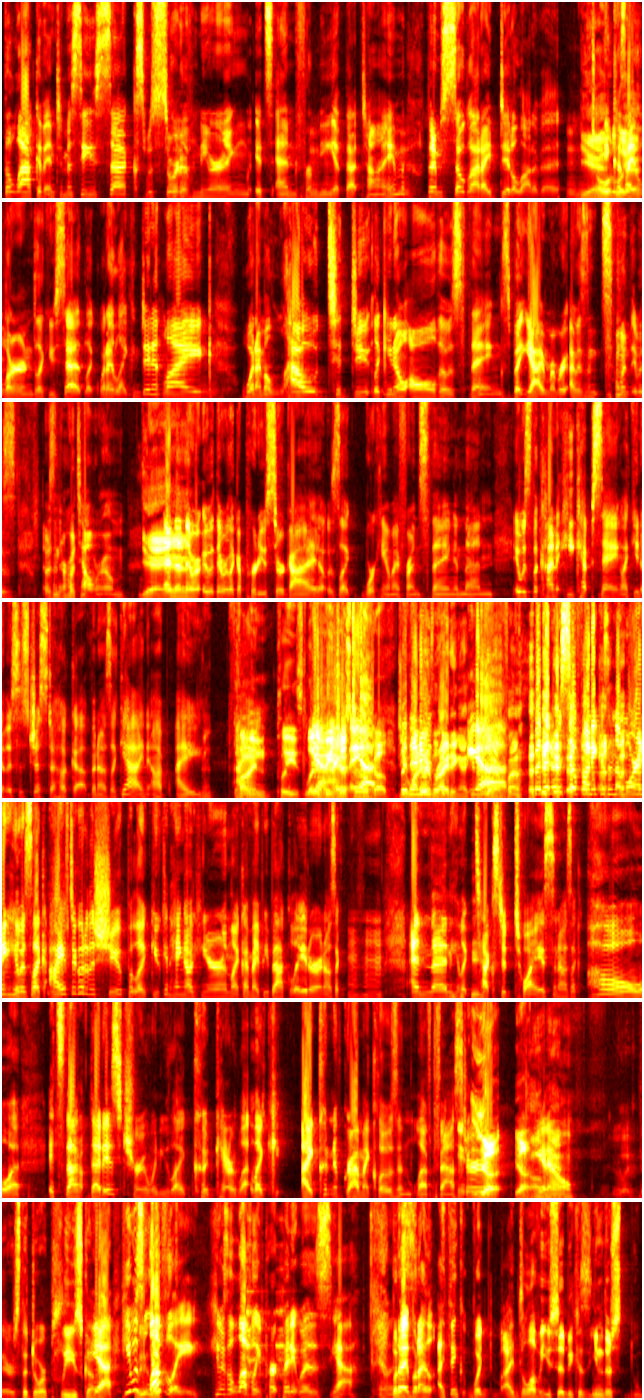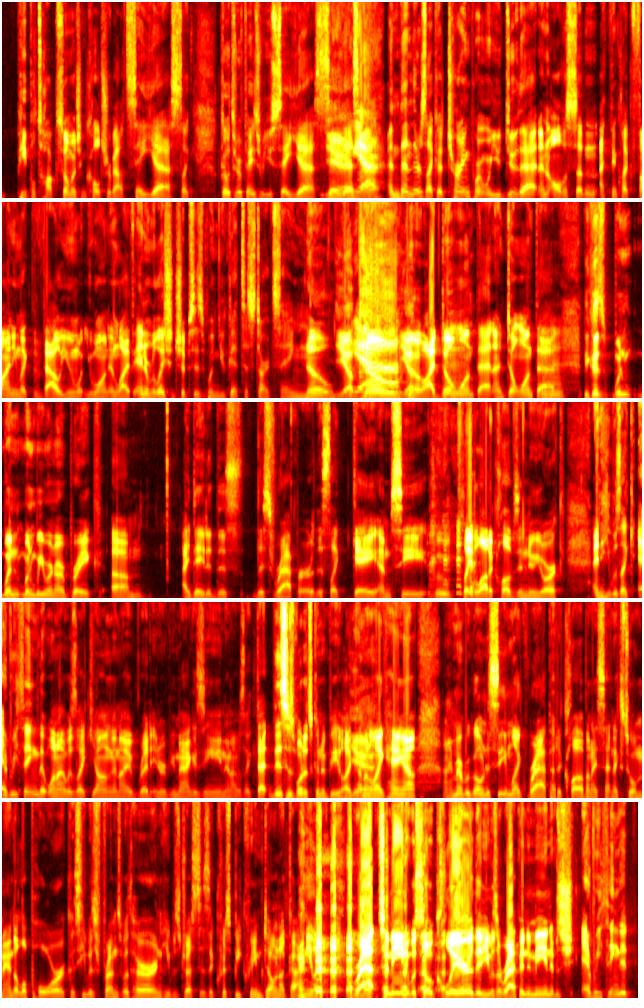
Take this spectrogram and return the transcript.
the lack of intimacy sex was sort of nearing its end for me mm-hmm. at that time mm-hmm. but i'm so glad i did a lot of it. Mm-hmm. Yeah, Totally. because i learned like you said like what i like and didn't like what i'm allowed to do like you know all those things. But yeah i remember i was in someone it was i was in their hotel room. Yeah, and then yeah. they were it, they were like a producer guy that was like working on my friend's thing. And then it was the kind of he kept saying like you know this is just a hookup. And i was like yeah i know i Fine, I- please let yeah, it be I- just a yeah. hookup. Do you But want then it in was- writing? I can yeah. yeah, fine. but then it was so funny because in the morning he was like, "I have to go to the shoot, but like you can hang out here and like I might be back later." And I was like, "Mm-hmm." And then he like texted twice, and I was like, "Oh, it's that that is true when you like could care le- like." I couldn't have grabbed my clothes and left faster. Yeah, yeah. Oh, you man. Know. You're like, there's the door. Please go. Yeah, he was We- like- lovely. he was a lovely per, but it was yeah. it But I, but I, I think what I love what you said because you know there's people talk so much in culture about say yes, like go through a phase where you say yes, say Yeah, yes, yeah. and then there's like a turning point where you do that, and all of a sudden I think like finding like the value in what you want in life and in relationships is when you get to start saying no, Yep. Yeah. no, Yep. no, I don't want that, and I don't want that because when when when we were in our break. Um, I dated this this rapper, this like gay MC who played a lot of clubs in New York, and he was like everything that when I was like young and I read Interview magazine and I was like that this is what it's going to be like. I'm gonna like hang out. I remember going to see him like rap at a club, and I sat next to Amanda Lepore because he was friends with her, and he was dressed as a Krispy Kreme donut guy, and he like rapped to me, and it was so clear that he was rapping to me, and it was sh- everything that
